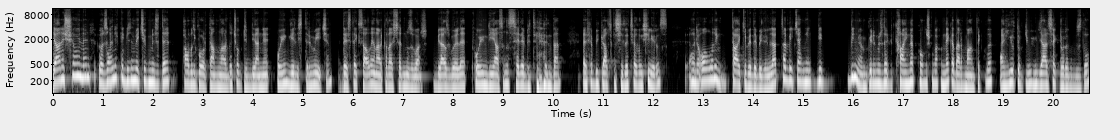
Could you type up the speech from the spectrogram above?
Yani şöyle özellikle bizim ekibimizde public ortamlarda çok ciddi yani oyun geliştirme için destek sağlayan arkadaşlarımız var. Biraz böyle oyun dünyasının selebritilerinden birkaç kişiyle çalışıyoruz. Hani onları takip edebilirler. Tabii ki hani bir bilmiyorum günümüzde bir kaynak konuşmak ne kadar mantıklı. Hani YouTube gibi bir gerçek var önümüzde.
